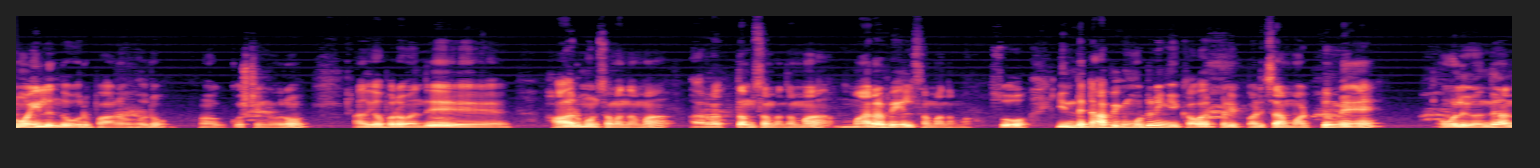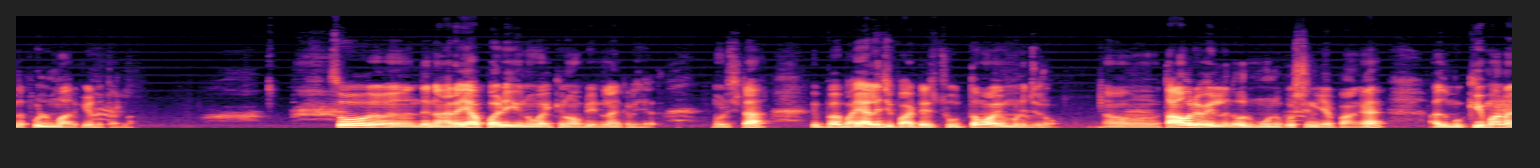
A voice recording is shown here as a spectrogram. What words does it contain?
நோயிலேருந்து ஒரு பாடம் வரும் கொஸ்டின் வரும். அதுக்கப்புறம் வந்து ஹார்மோன் சம்மந்தமாக ரத்தம் சம்மந்தமாக மரபியல் சம்மந்தமாக ஸோ இந்த டாபிக் மட்டும் நீங்கள் கவர் பண்ணி படித்தா மட்டுமே உங்களுக்கு வந்து அந்த ஃபுல் மார்க் எடுத்துடலாம். ஸோ வந்து நிறையா படிக்கணும் வைக்கணும் அப்படின்லாம் கிடையாது. முடிச்சிட்டா? இப்போ பயாலஜி பாட்டு சுத்தமாகவே முடிஞ்சிடும் தாவரவியல்லேருந்து ஒரு மூணு கொஸ்டின் கேட்பாங்க. அது முக்கியமான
